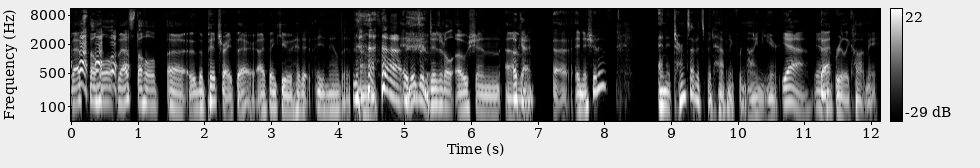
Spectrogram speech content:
that's the whole. That's the whole. Uh, the pitch right there. I think you hit it. You nailed it. Um, it is a digital ocean. Um, Okay. Uh, initiative, and it turns out it's been happening for nine years. yeah. Yeah. That really caught me.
